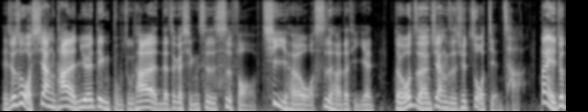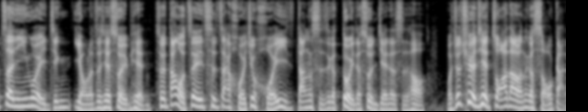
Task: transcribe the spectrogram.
也就是我向他人约定补足他人的这个形式是否契合我适合的体验。对我只能这样子去做检查。但也就正因为已经有了这些碎片，所以当我这一次再回去回忆当时这个对的瞬间的时候，我就确切抓到了那个手感。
